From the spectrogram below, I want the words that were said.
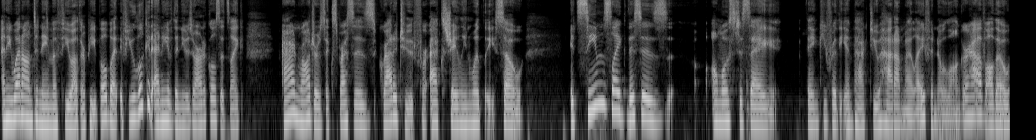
And he went on to name a few other people. But if you look at any of the news articles, it's like Aaron Rodgers expresses gratitude for ex Shailene Woodley. So it seems like this is almost to say, thank you for the impact you had on my life and no longer have. Although,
